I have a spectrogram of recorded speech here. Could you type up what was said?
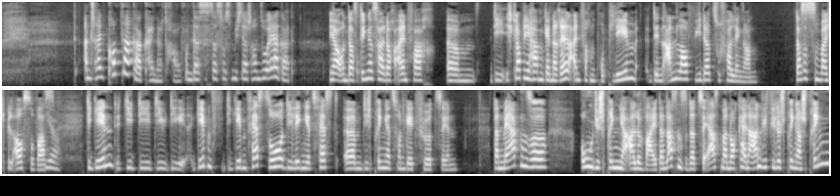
anscheinend kommt da gar keiner drauf. Und das ist das, was mich daran so ärgert. Ja, und das Ding ist halt auch einfach, ähm, die, ich glaube, die haben generell einfach ein Problem, den Anlauf wieder zu verlängern. Das ist zum Beispiel auch sowas. Ja. Die gehen, die, die, die, die geben, die geben fest, so, die legen jetzt fest, ähm, die springen jetzt von Gate 14. Dann merken sie, oh, die springen ja alle weit. Dann lassen sie da zuerst mal noch keine Ahnung, wie viele Springer springen,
